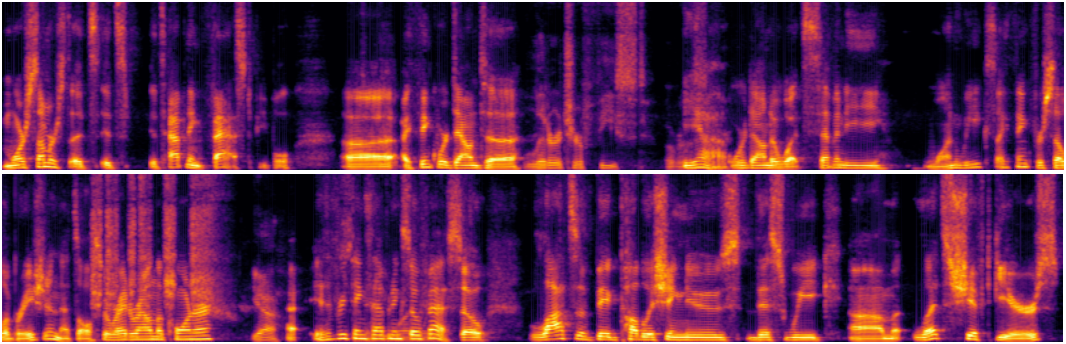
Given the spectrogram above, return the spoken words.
More summer. St- it's it's it's happening fast, people. Uh, I think we're down to Literature feast over the Yeah, summer. we're down to what, 71 weeks, I think, for celebration. That's also right around the corner. Yeah. Uh, Everything's happening so 71 fast. So, lots of big publishing news this week. Um, let's shift gears.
